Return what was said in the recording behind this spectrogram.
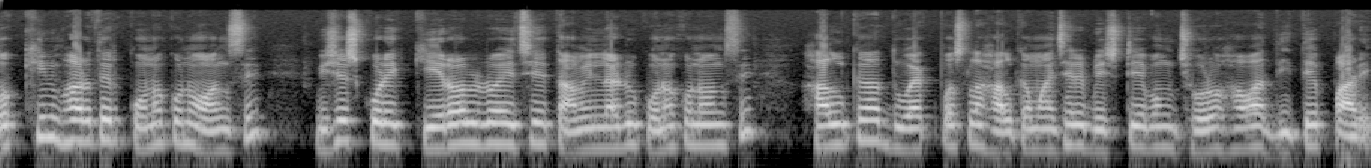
দক্ষিণ ভারতের কোনো কোনো অংশে, বিশেষ করে কেরল রয়েছে, তামিলনাড়ুর কোনো কোনো অংশে, হালকা দু এক পশলা হালকা মাঝারি বৃষ্টি এবং ঝোড়ো হাওয়া দিতে পারে।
